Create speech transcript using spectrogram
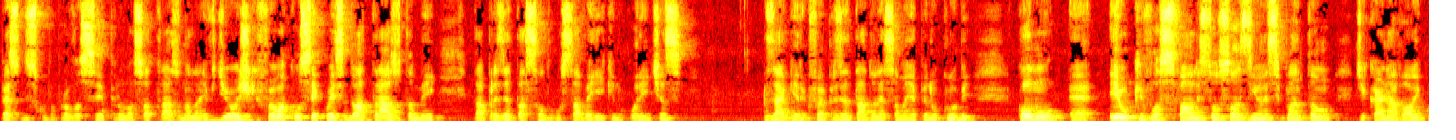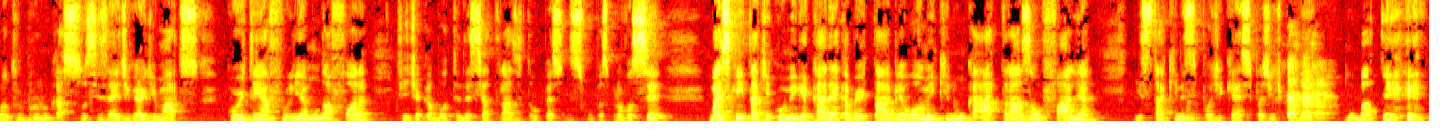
peço desculpa para você pelo nosso atraso na live de hoje, que foi uma consequência do atraso também da apresentação do Gustavo Henrique no Corinthians, zagueiro que foi apresentado nessa manhã pelo clube. Como é, eu que vos falo, estou sozinho nesse plantão de carnaval, enquanto o Bruno Cassucci e Edgar de Matos curtem a folia mundo afora. A gente acabou tendo esse atraso, então peço desculpas para você. Mas quem está aqui comigo é Careca Bertaglia, o homem que nunca atrasa ou falha, está aqui nesse podcast para a gente poder debater,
